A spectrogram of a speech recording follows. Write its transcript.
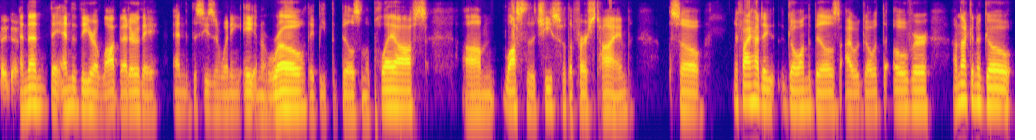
they did. And then they ended the year a lot better. They ended the season winning eight in a row. They beat the Bills in the playoffs. Um, lost to the Chiefs for the first time. So if I had to go on the Bills, I would go with the over. I'm not going to go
